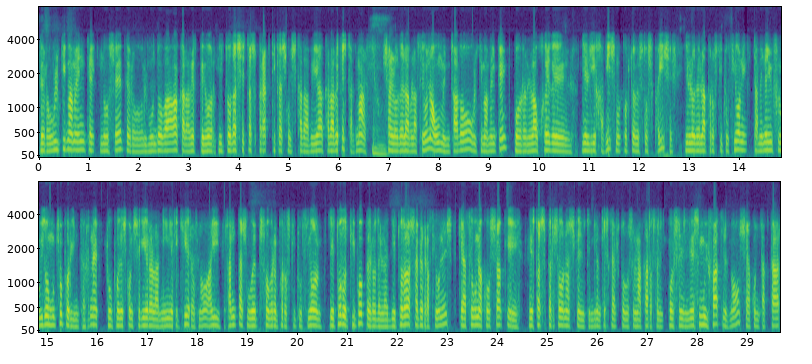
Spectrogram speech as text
Pero últimamente, no sé, pero el mundo va cada vez peor y todas estas prácticas pues cada día, cada vez están más. Mm. O sea, lo de la ablación ha aumentado últimamente por el auge de, del yihadismo por todos estos países y lo de la prostitución también ha influido mucho por internet. Tú puedes conseguir a la niña que quieras, ¿no? Hay tantas webs sobre prostitución de todo tipo, pero de, la, de todas las aberraciones que hace una cosa que estas personas que tendrían que estar todos en la cárcel, pues es muy fácil, ¿no? O sea, contactar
